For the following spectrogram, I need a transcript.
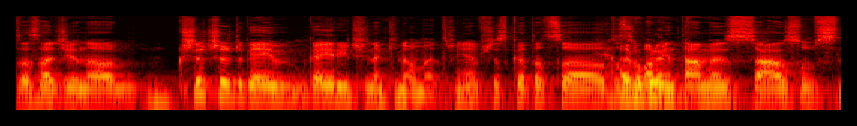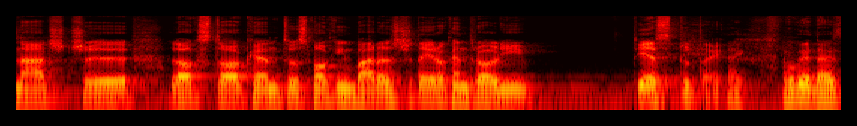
zasadzie no, krzyczy Guy, Guy Ritchie na kilometr, nie? Wszystko to, co, to, co ogóle... pamiętamy z Sounds Snatch, czy Lock, Stock and Two Smoking Barrels, czy tej rock'n'rolli jest tutaj. Tak. W ogóle nawet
